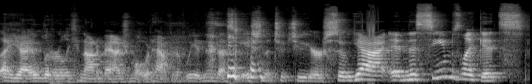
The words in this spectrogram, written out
I, yeah, I literally cannot imagine what would happen if we had an investigation that took two years. So yeah, and this seems like it's.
